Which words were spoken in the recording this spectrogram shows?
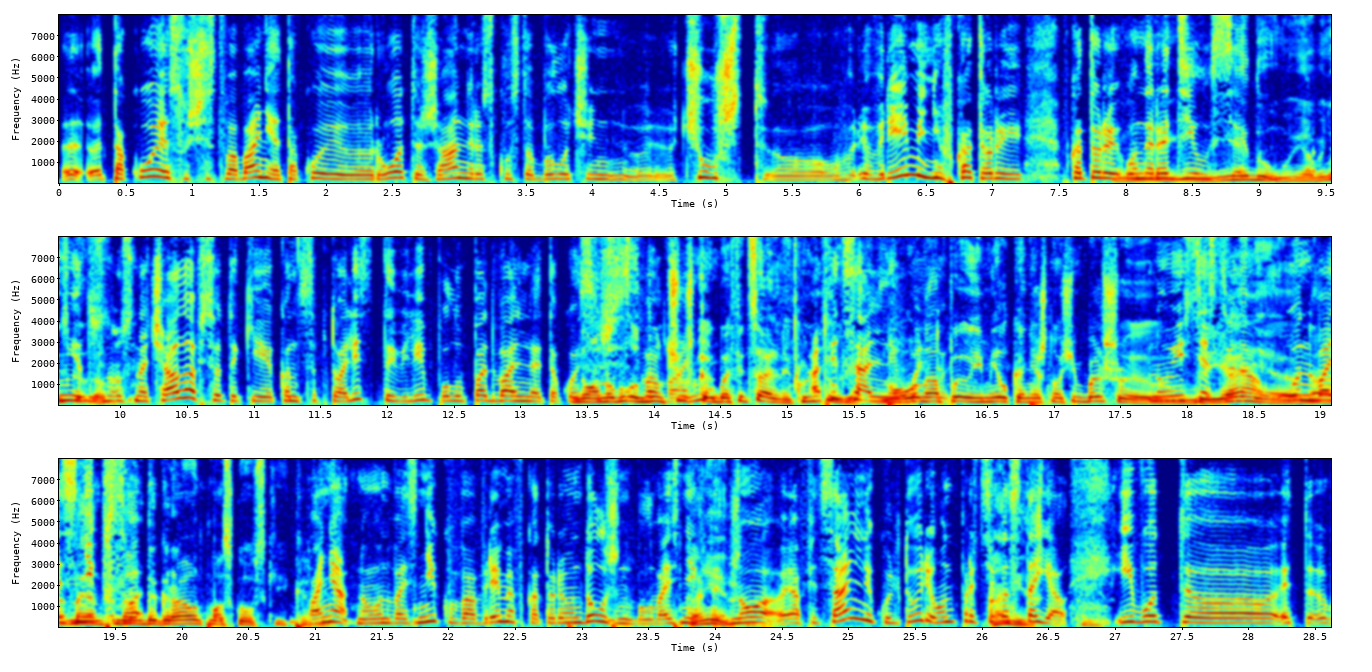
э, э, такое существование, такой род, жанр искусства был очень чужд времени, в который, в который он родился. Не думаю, я бы не Нет, сказал. Ну, сначала все-таки концептуалисты вели полуподвальное такое Но оно, он был чушь как бы официальной культуре. Официальной Но культуре. он имел, конечно, очень большое ну, влияние он на, возник на, на андеграунд московский. Конечно. Понятно, он возник во время, в которое он должен был возникнуть. Конечно. Но официальной культуре он противостоял. Конечно, конечно. И вот э, это,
